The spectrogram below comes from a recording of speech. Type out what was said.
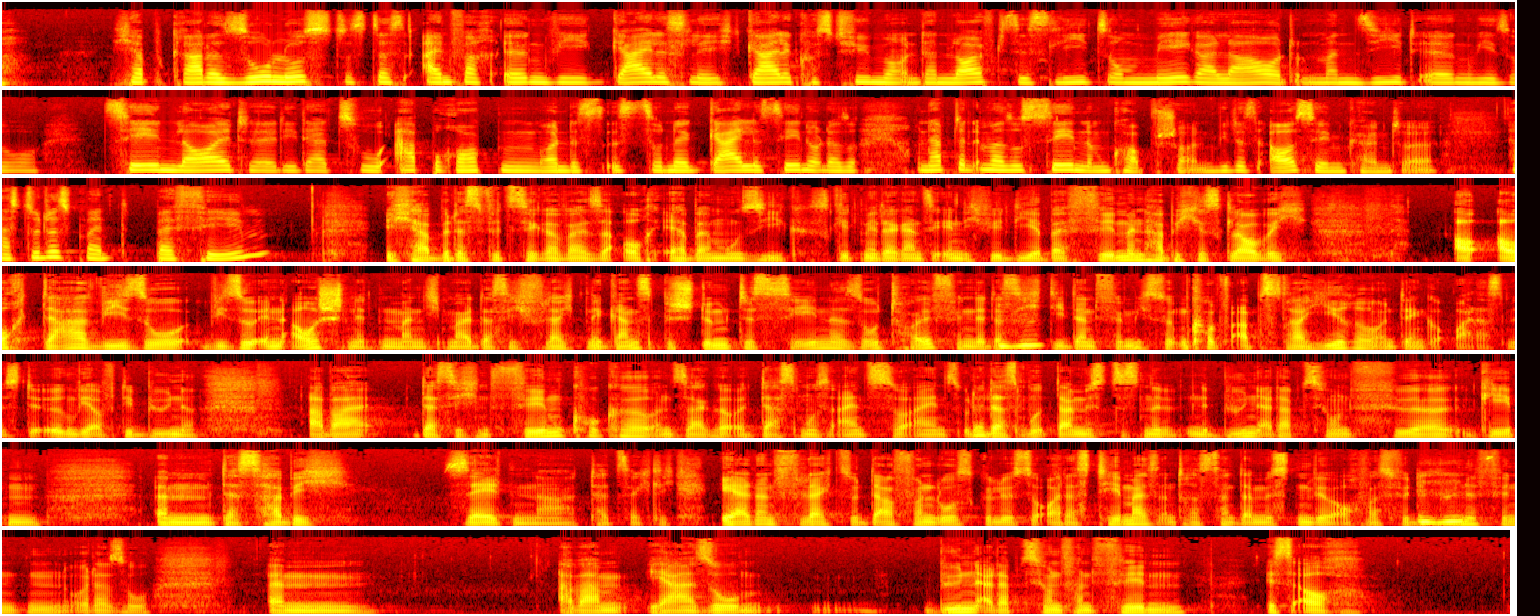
ich habe gerade so Lust, dass das einfach irgendwie geiles Licht, geile Kostüme und dann läuft dieses Lied so mega laut und man sieht irgendwie so zehn Leute, die dazu abrocken und es ist so eine geile Szene oder so und habe dann immer so Szenen im Kopf schon, wie das aussehen könnte. Hast du das bei, bei Film? Ich habe das witzigerweise auch eher bei Musik. Es geht mir da ganz ähnlich wie dir. Bei Filmen habe ich es, glaube ich, auch da wie so, wie so in Ausschnitten manchmal, dass ich vielleicht eine ganz bestimmte Szene so toll finde, dass mhm. ich die dann für mich so im Kopf abstrahiere und denke, oh, das müsste irgendwie auf die Bühne. Aber dass ich einen Film gucke und sage, oh, das muss eins zu eins oder das, da müsste es eine, eine Bühnenadaption für geben, ähm, das habe ich seltener tatsächlich. Eher dann vielleicht so davon losgelöst, so, oh, das Thema ist interessant, da müssten wir auch was für die mhm. Bühne finden oder so. Ähm, aber ja, so Bühnenadaption von Filmen ist auch.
